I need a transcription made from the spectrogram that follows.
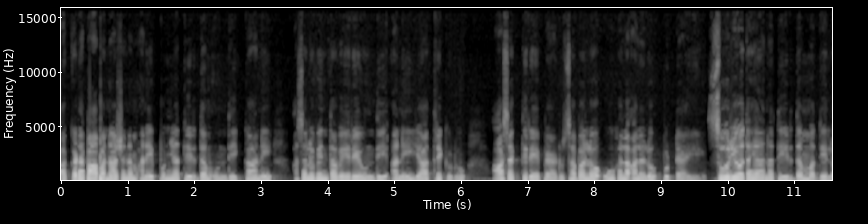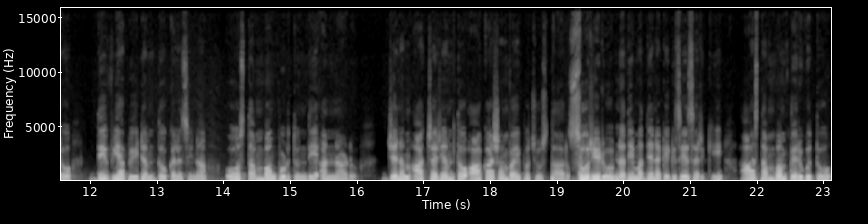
అక్కడ పాపనాశనం అనే పుణ్యతీర్థం ఉంది. కానీ అసలు వింత వేరే ఉంది అని యాత్రికుడు ఆసక్తి రేపాడు. సభలో ఊహల అలలు పుట్టాయి. సూర్యోదయాన తీర్థం మధ్యలో దివ్య పీఠంతో కలిసిన ఓ స్తంభం పుడుతుంది అన్నాడు. జనం ఆశ్చర్యంతో ఆకాశం వైపు చూస్తారు. సూర్యుడు నది మధ్యన కెగిసేసరికి ఆ స్తంభం పెరుగుతూ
